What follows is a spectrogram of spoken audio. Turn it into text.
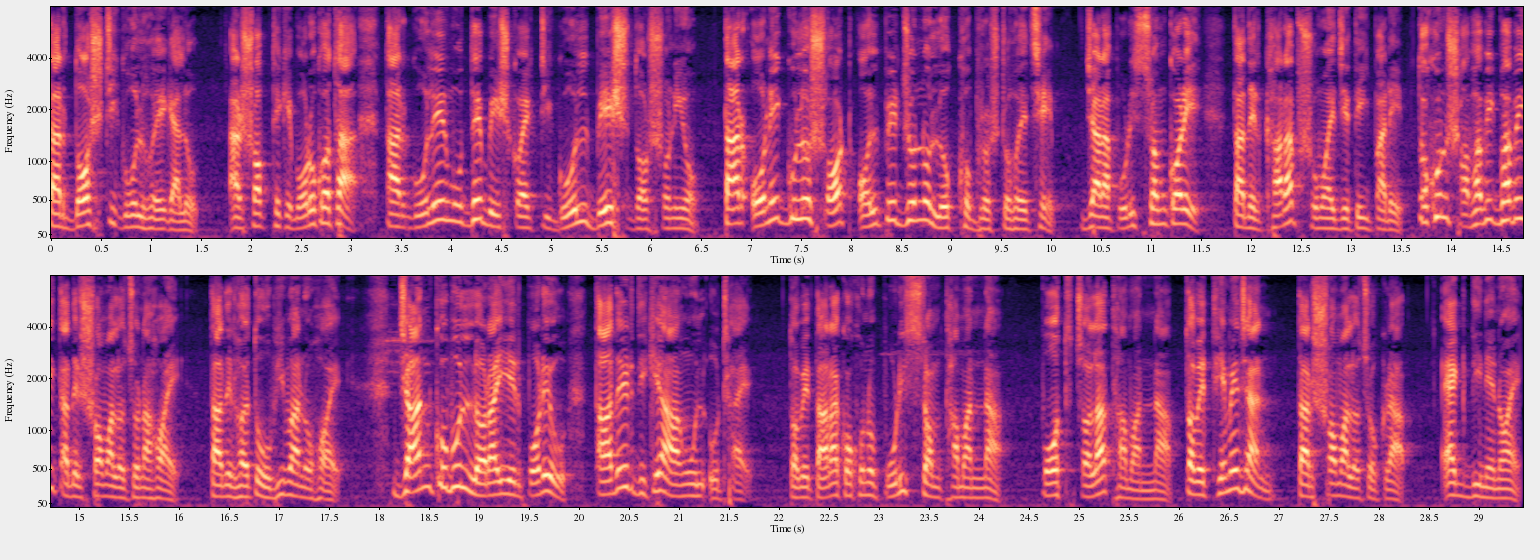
তার দশটি গোল হয়ে গেল। আর সব থেকে বড় কথা তার গোলের মধ্যে বেশ কয়েকটি গোল বেশ দর্শনীয়। তার অনেকগুলো শট অল্পের জন্য লক্ষ্যভ্রষ্ট হয়েছে। যারা পরিশ্রম করে, তাদের খারাপ সময় যেতেই পারে। তখন স্বাভাবিকভাবেই তাদের সমালোচনা হয়, তাদের হয়তো অভিমানও হয়। জান কবুল লড়াইয়ের পরেও তাদের দিকে আঙুল ওঠায়। তবে তারা কখনো পরিশ্রম থামান না, পথ চলা থামান না। তবে থেমে যান তার সমালোচকরা, একদিনে নয়,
